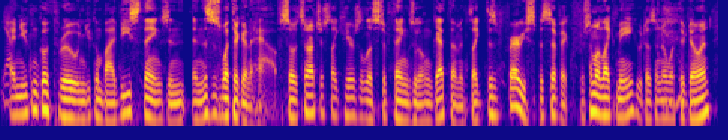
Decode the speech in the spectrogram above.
Yep. And you can go through and you can buy these things and, and this is what they're going to have. So it's not just like, here's a list of things, go and get them. It's like, this is very specific for someone like me who doesn't know what they're doing.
